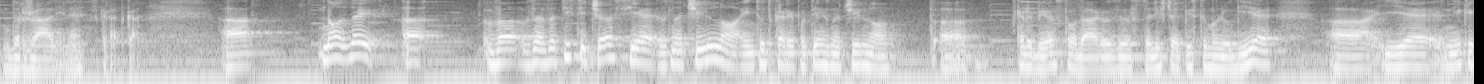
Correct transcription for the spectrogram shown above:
držali. Ne, skratka. Uh, no, zdaj, uh, v, za, za tisti čas je značilno in tudi kar je potem značilno, kar bi jaz povdaril z stališča epistemologije, je nekaj,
